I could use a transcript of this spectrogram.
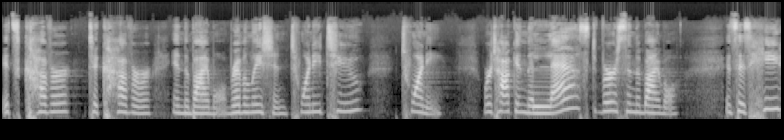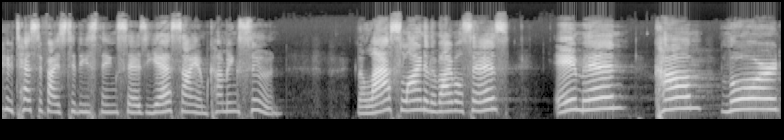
It's cover to cover in the Bible. Revelation 22 20. We're talking the last verse in the Bible. It says, He who testifies to these things says, Yes, I am coming soon. The last line of the Bible says, Amen. Come, Lord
